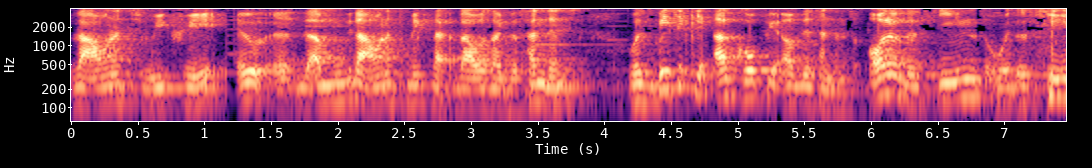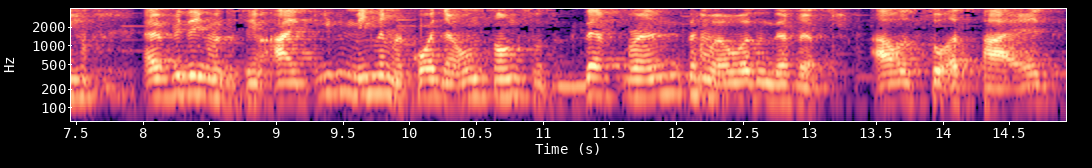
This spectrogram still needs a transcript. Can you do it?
that I wanted to recreate, it, uh, a movie that I wanted to make that, that was like Descendants was basically a copy of Descendants. All of the scenes were the same. Everything was the same. I even made them record their own songs, so it's different, but it wasn't different. I was so aspired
